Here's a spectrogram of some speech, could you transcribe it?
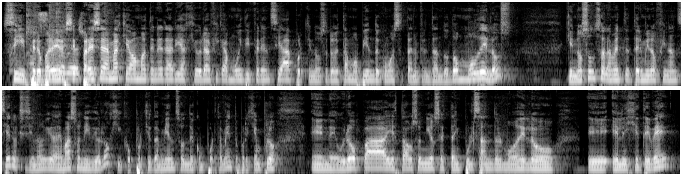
Sí, pero parece, parece además que vamos a tener áreas geográficas muy diferenciadas porque nosotros estamos viendo cómo se están enfrentando dos modelos que no son solamente términos financieros, sino que además son ideológicos, porque también son de comportamiento. Por ejemplo, en Europa y Estados Unidos se está impulsando el modelo eh, LGTB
